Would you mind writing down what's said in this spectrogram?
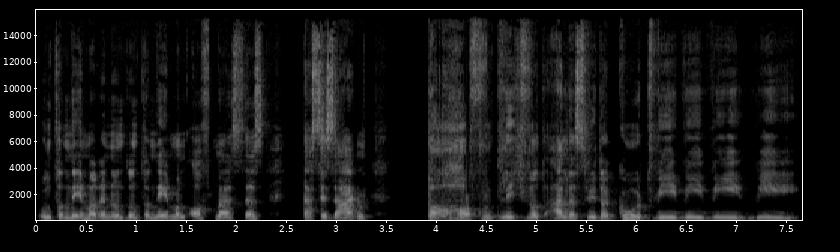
Unternehmerinnen und Unternehmern oftmals das, dass sie sagen, boah, hoffentlich wird alles wieder gut. Wie, wie, wie, wie,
